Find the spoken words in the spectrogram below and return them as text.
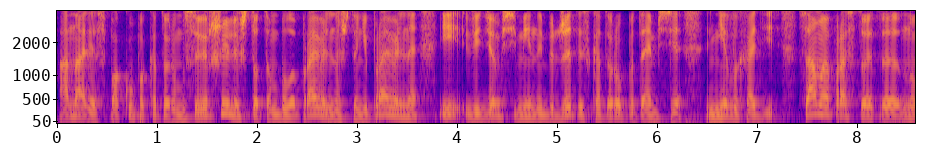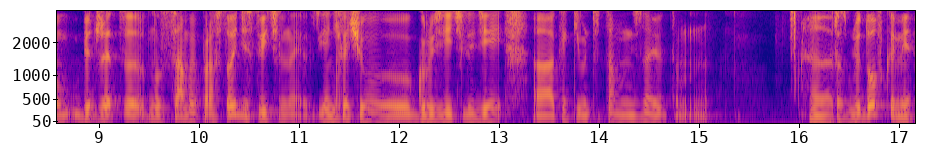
анализ покупок, которые мы совершили, что там было правильно, что неправильно, и ведем семейный бюджет, из которого пытаемся не выходить платить. Самое простое это ну, бюджет, э, ну, самый простой действительно. Я не хочу грузить людей а, какими-то там, не знаю, там разблюдовками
